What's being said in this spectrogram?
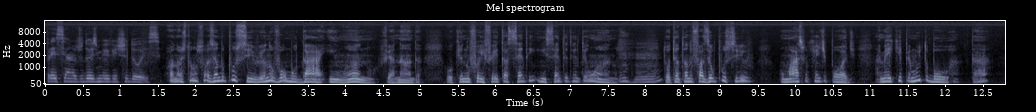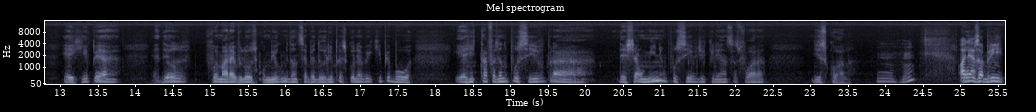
para esse ano de 2022? Ó, nós estamos fazendo o possível. Eu não vou mudar em um ano, Fernanda, o que não foi feito há cento, em 131 anos. Estou tentando fazer o possível, o máximo que a gente pode. A minha equipe é muito boa, tá? E a equipe é, é Deus foi maravilhoso comigo, me dando sabedoria para escolher uma equipe boa. E a gente está fazendo o possível para deixar o mínimo possível de crianças fora de escola. Uhum. Olha, Vamos abrir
